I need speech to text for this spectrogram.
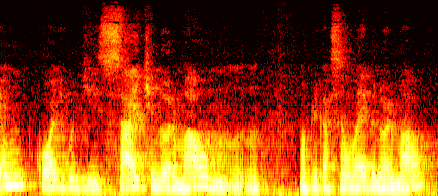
é um código de site normal, um, uma aplicação web normal,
